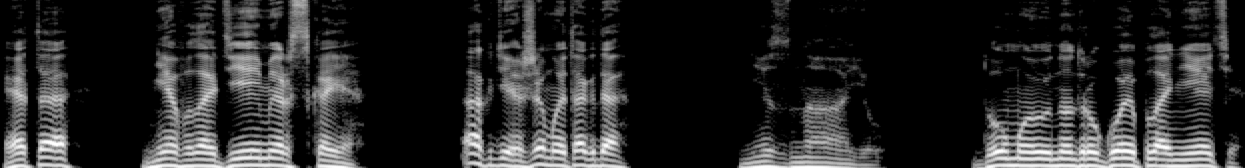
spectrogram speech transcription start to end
«Это не Владимирская. А где же мы тогда?» «Не знаю. Думаю, на другой планете.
